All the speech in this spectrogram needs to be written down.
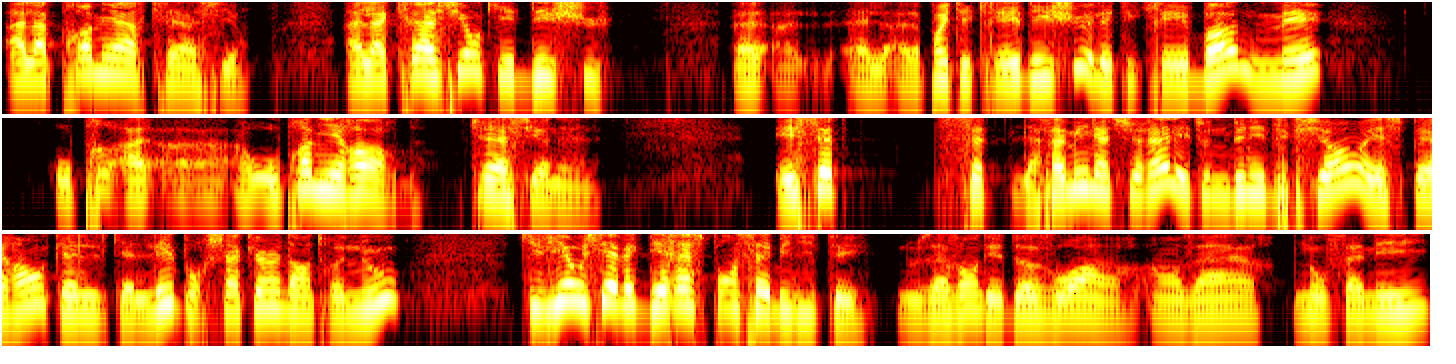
à la première création, à la création qui est déchue. Elle n'a pas été créée déchue, elle a été créée bonne, mais au, premier ordre créationnel. Et la famille naturelle est une bénédiction, et espérons qu'elle l'est pour chacun d'entre nous, qui vient aussi avec des responsabilités. Nous avons des devoirs envers nos familles,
